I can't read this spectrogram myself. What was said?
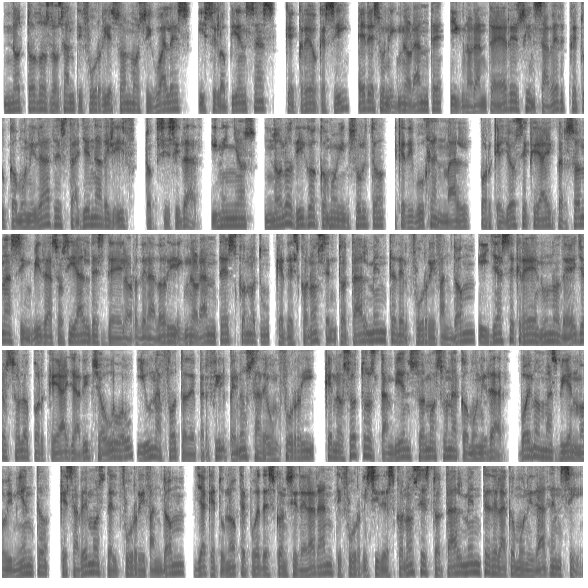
No todos los antifurries somos iguales, y si lo piensas, que creo que sí, eres un ignorante, ignorante eres sin saber que tu comunidad está llena de gif, toxicidad. Y niños, no lo digo como insulto, que dibujen mal, porque yo sé que hay personas sin vida social desde el ordenador y ignorantes como tú, que desconocen totalmente del furry fandom, y ya se creen uno de ellos solo porque haya dicho wow, y una foto de perfil penosa de un furry, que nosotros también somos una comunidad, bueno más bien movimiento, que sabemos del furry fandom, ya que tú no te puedes considerar antifurry si desconoces totalmente de la comunidad en sí.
